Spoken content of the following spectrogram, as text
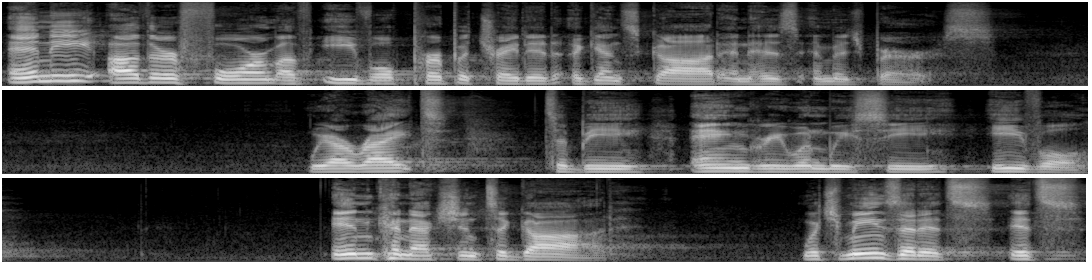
any other form of evil perpetrated against God and his image bearers. We are right to be angry when we see evil in connection to God, which means that it's, it's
